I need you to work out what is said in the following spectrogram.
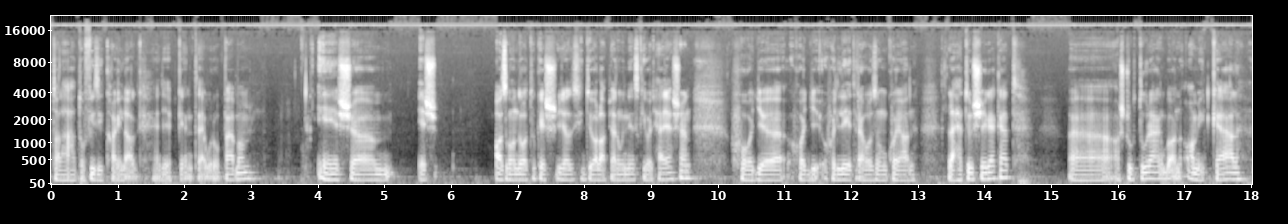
található fizikailag egyébként Európában. És, és azt gondoltuk, és ugye az idő alapján úgy néz ki, hogy helyesen, hogy, hogy, hogy létrehozunk olyan lehetőségeket a struktúránkban, amikkel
